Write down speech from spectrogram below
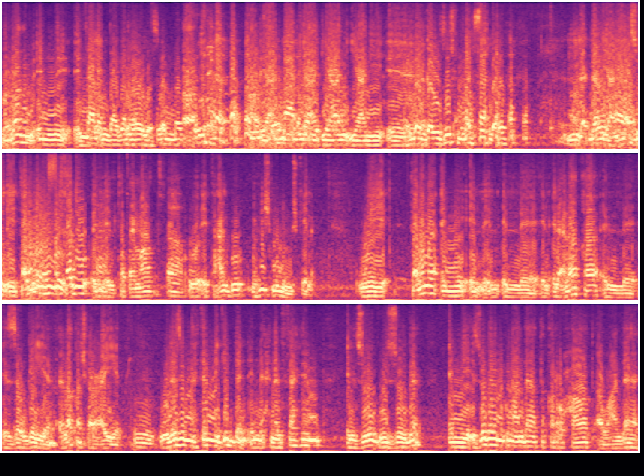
بالرغم إن فعلا ده جلال آه. آه، يعني يعني يعني يعني ما آه، اتجوزوش من مصر لا, لا يعني أقصد إيه؟ طالما هم خدوا ال- التطعيمات آه. واتعالجوا مفيش منه مشكلة. وطالما إن ال ال ال ال العلاقة ال- الزوجية علاقة شرعية ولازم نهتم جدا إن إحنا نفهم الزوج والزوجة إن الزوجة لما يكون عندها تقرحات أو عندها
